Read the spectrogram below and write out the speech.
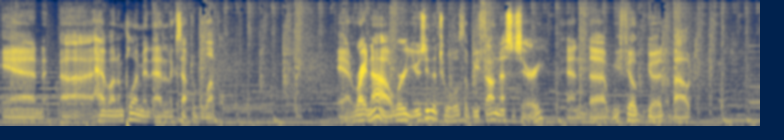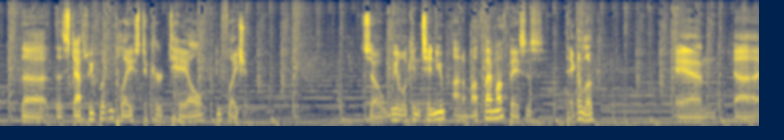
and uh, have unemployment at an acceptable level. And right now, we're using the tools that we found necessary, and uh, we feel good about the the steps we put in place to curtail inflation. So we will continue on a month by month basis. Take a look, and uh,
